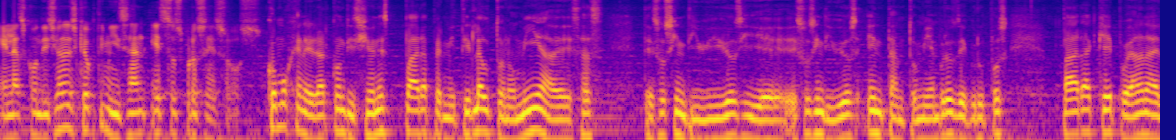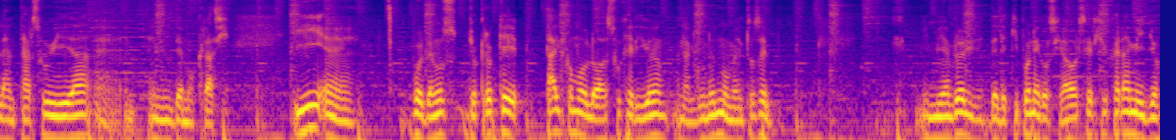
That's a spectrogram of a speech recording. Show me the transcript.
en las condiciones que optimizan estos procesos. Cómo generar condiciones para permitir la autonomía de, esas, de esos individuos y de esos individuos en tanto miembros de grupos para que puedan adelantar su vida eh, en democracia. Y eh, volvemos, yo creo que tal como lo ha sugerido en, algunos momentos el, mi miembro del, equipo negociador Sergio Jaramillo,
